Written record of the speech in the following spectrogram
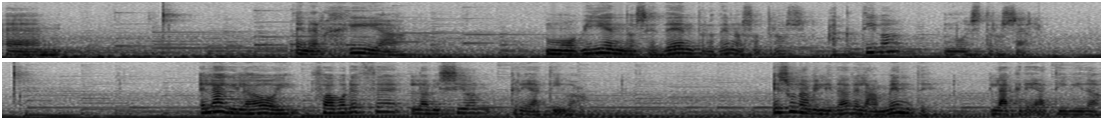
em, energía moviéndose dentro de nosotros, activa nuestro ser. El águila hoy favorece la visión creativa. Es una habilidad de la mente, la creatividad.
